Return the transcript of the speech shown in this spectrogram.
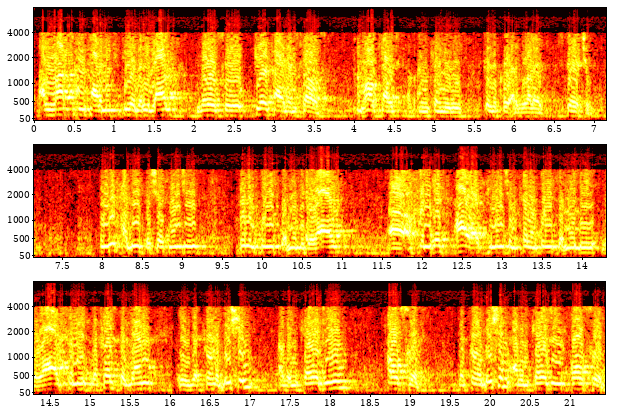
Allah subhanahu wa ta'ala makes clear that He loves those who purify themselves from all types of uncleanliness, physical as well as spiritual. In this hadith, the Shaykh mentions seven points that may be derived uh, from this ayat. He mentioned seven points that may be derived from it. The first of them is the prohibition of encouraging falsehood. The prohibition of encouraging falsehood.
